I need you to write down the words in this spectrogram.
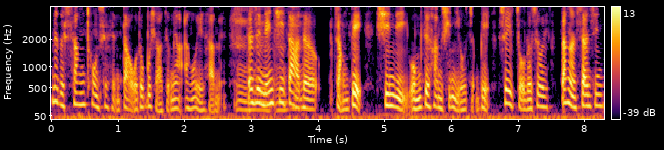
那个伤痛是很大，我都不晓得怎么样安慰他们。但是年纪大的长辈心里，我们对他们心里有准备，所以走的时候当然伤心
